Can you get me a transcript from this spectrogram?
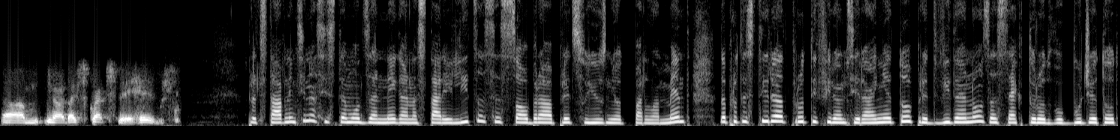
um, you know, they scratch their heads. Представници на системот за нега на стари лица се собраа пред Сојузниот парламент да протестираат против финансирањето предвидено за секторот во буџетот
